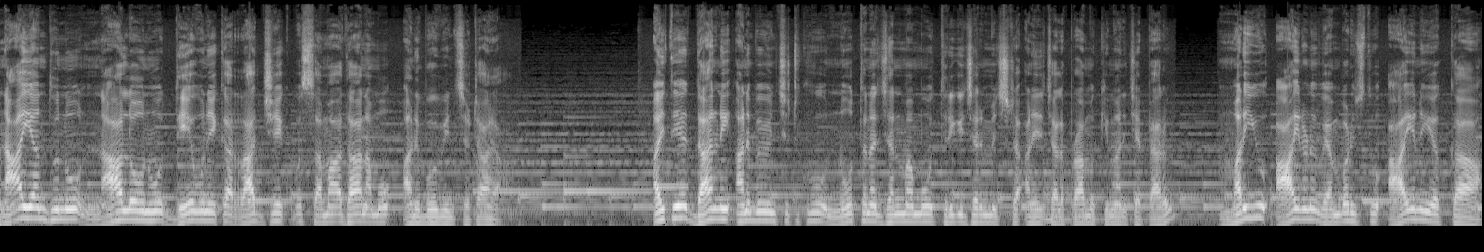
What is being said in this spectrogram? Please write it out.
నాయందును నాలోను దేవుని యొక్క రాజ్యపు సమాధానము అనుభవించట. అయితే దానిని అనుభవించుటకు నూతన జన్మము తిరిగి జన్మించట అనేది చాలా ప్రాముఖ్యమని చెప్పారు. మరియు ఆయనను వెంబడిస్తూ ఆయన యొక్క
